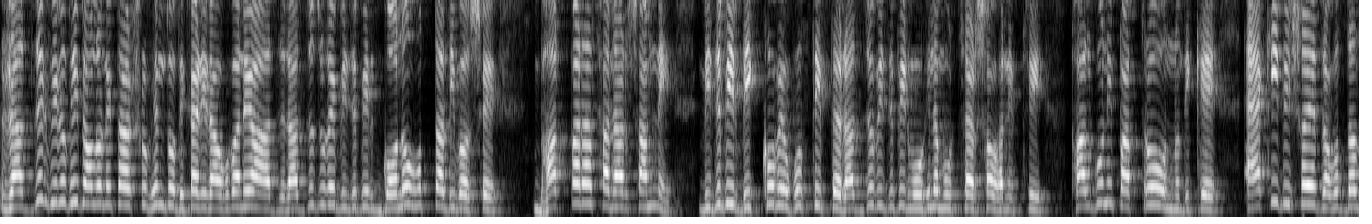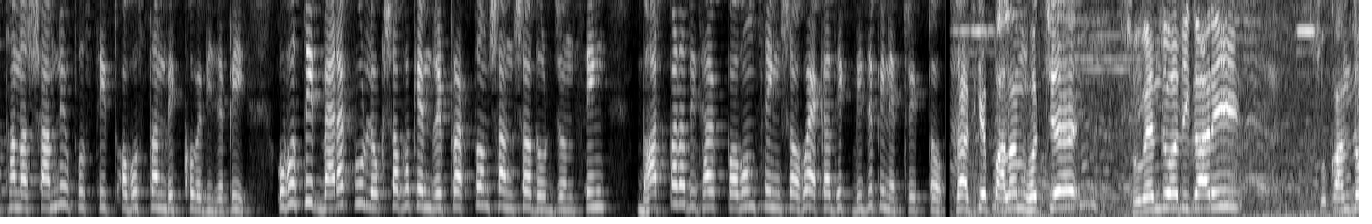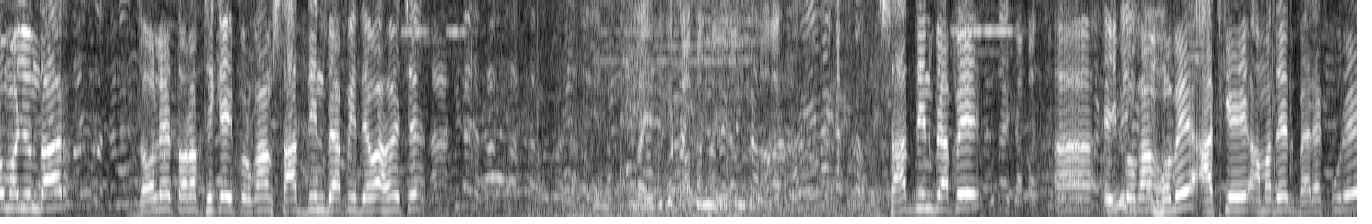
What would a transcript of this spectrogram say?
রাজ্যের বিরোধী দলনেতা শুভেন্দু অধিকারীর আহ্বানে আজ রাজ্য জুড়ে বিজেপির গণহত্যা দিবসে ভাটপাড়া থানার সামনে বিজেপির বিক্ষোভে উপস্থিত রাজ্য বিজেপির মহিলা মোর্চার সভানেত্রী ফাল্গুনী পাত্র। অন্যদিকে একই বিষয়ে জগদ্দল থানার সামনে উপস্থিত অবস্থান বিক্ষোভে বিজেপি। উপস্থিত ব্যারাকপুর লোকসভা কেন্দ্রের প্রাক্তন সাংসদ অর্জুন সিং, ভাটপাড়া বিধায়ক পবন সিং সহ একাধিক বিজেপি নেতৃত্ব। আজকে পালন হচ্ছে শুভেন্দু অধিকারী, সুকান্ত মজুমদার দলের তরফ থেকে এই প্রোগ্রাম সাত দিন ব্যাপী দেওয়া হয়েছে। সাত দিন ব্যাপী এই প্রোগ্রাম হবে। আজকে আমাদের ব্যারাকপুরে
